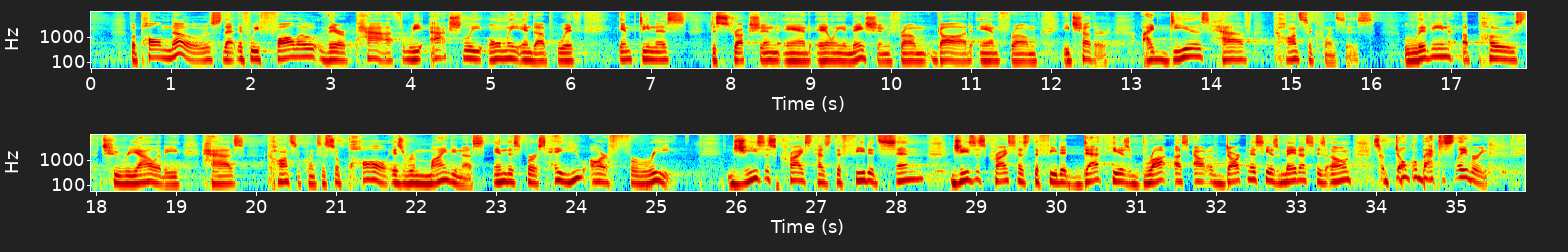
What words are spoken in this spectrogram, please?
but Paul knows that if we follow their path, we actually only end up with emptiness, destruction, and alienation from God and from each other. Ideas have consequences. Living opposed to reality has consequences. So, Paul is reminding us in this verse hey, you are free. Jesus Christ has defeated sin. Jesus Christ has defeated death. He has brought us out of darkness. He has made us his own. So don't go back to slavery.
